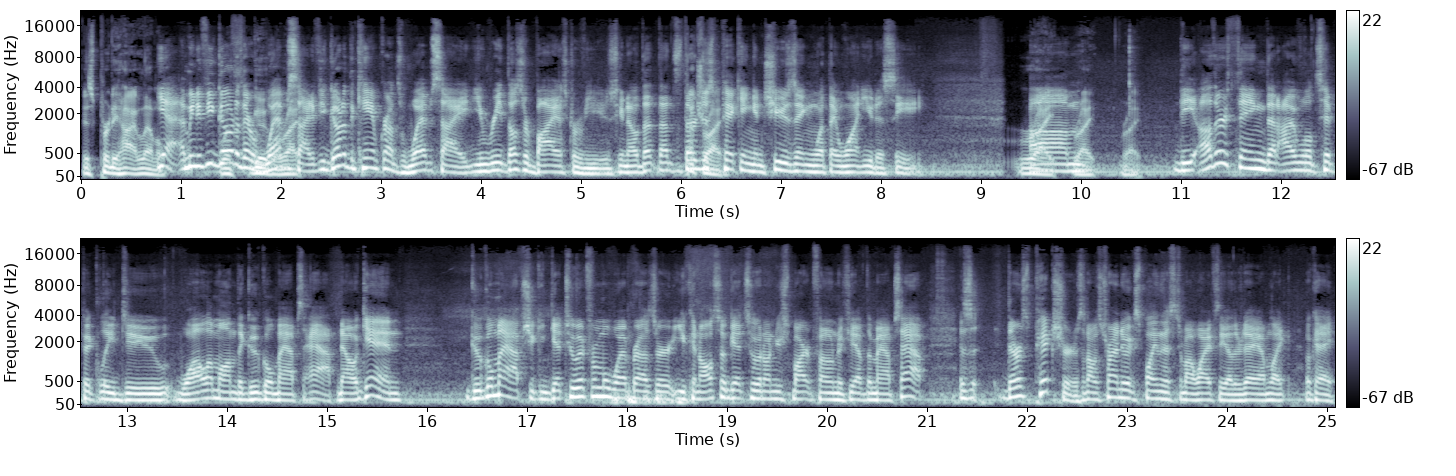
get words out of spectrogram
is pretty high level. Yeah, I mean, if you go to their Google, website, right. if you go to the campground's website, you read those are biased reviews. You know that that's they're That's just right. picking and choosing what they want you to see. Right. um, right. Right. the other thing that I will typically do while I'm on the Google Maps app. Now, again, Google Maps, you can get to it from a web browser. You can also get to it on your smartphone if you have the Maps app. Is there's pictures, and I was trying to explain this to my wife the other day. I'm like, okay,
